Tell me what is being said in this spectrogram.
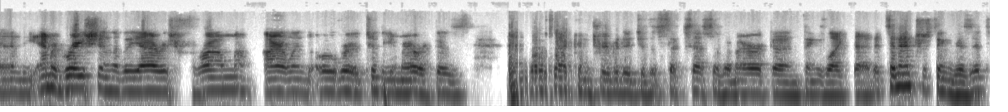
and the emigration of the Irish from Ireland over to the Americas and those that contributed to the success of America and things like that. It's an interesting visit.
